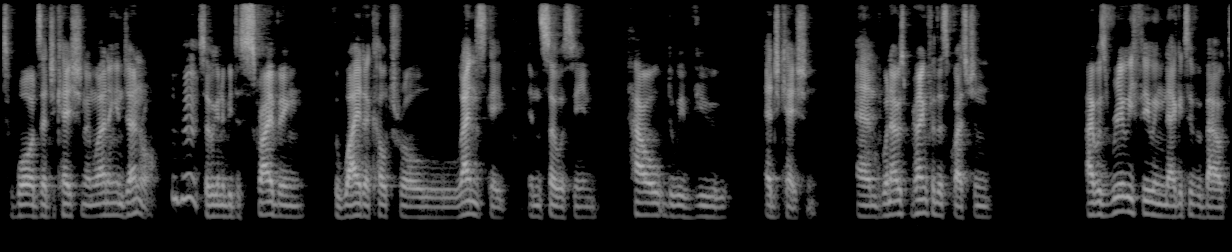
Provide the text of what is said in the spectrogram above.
towards education and learning in general. hmm So we're going to be describing the wider cultural landscape in the Solacene. How do we view education? And when I was preparing for this question, I was really feeling negative about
